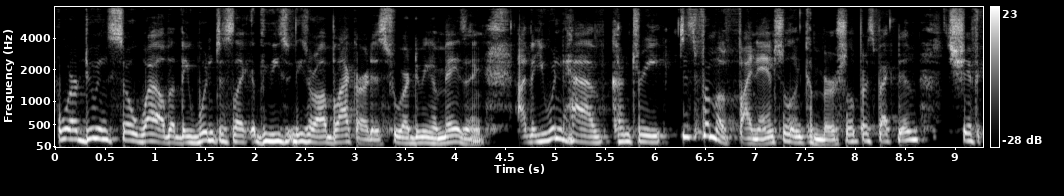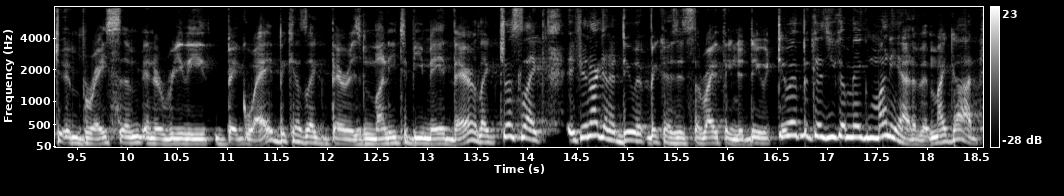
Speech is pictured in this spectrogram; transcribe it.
who are doing so well that they wouldn't just like these. These are all black artists who are doing amazing. Uh, that you wouldn't have country just from a financial and commercial perspective shift to embrace them in a really big way because like there is money to be made there. Like just like if you're not going to do it because it's the right thing to do, do it because you can make money out of it. My God,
